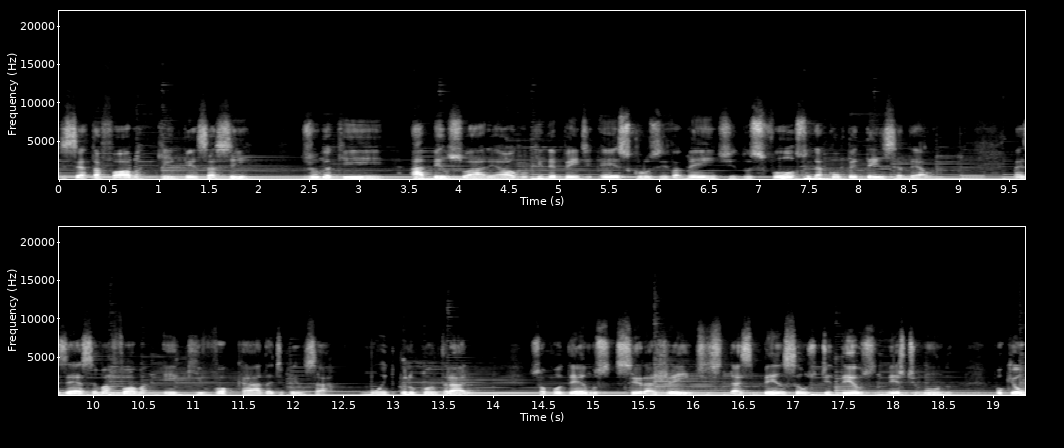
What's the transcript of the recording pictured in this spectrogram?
De certa forma, quem pensa assim julga que abençoar é algo que depende exclusivamente do esforço e da competência dela. Mas essa é uma forma equivocada de pensar. Muito pelo contrário, só podemos ser agentes das bênçãos de Deus neste mundo, porque o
